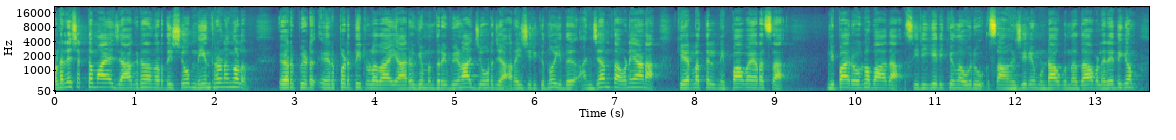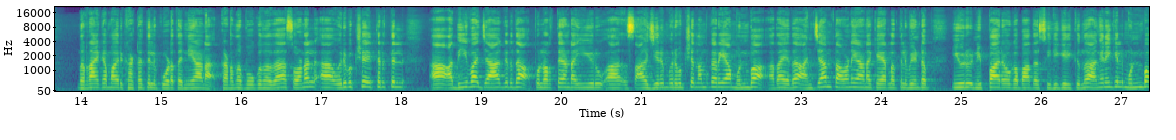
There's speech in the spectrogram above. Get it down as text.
വളരെ ശക്തമായ ജാഗ്രതാ നിർദ്ദേശവും നിയന്ത്രണങ്ങളും ഏർപ്പെടു ഏർപ്പെടുത്തിയിട്ടുള്ളതായി ആരോഗ്യമന്ത്രി വീണ ജോർജ് അറിയിച്ചിരിക്കുന്നു. ഇത് അഞ്ചാം തവണയാണ് കേരളത്തിൽ നിപ്പ വൈറസ് നിപ്പ രോഗബാധ സ്ഥിരീകരിക്കുന്ന ഒരു സാഹചര്യം ഉണ്ടാകുന്നത് വളരെയധികം നിർണായകമായ ഒരു ഘട്ടത്തിൽ കൂടെ തന്നെയാണ് കടന്നു പോകുന്നത്. സോണൽ ഒരുപക്ഷെ ഇത്തരത്തിൽ അതീവ ജാഗ്രത പുലർത്തേണ്ട ഈ ഒരു സാഹചര്യം ഒരുപക്ഷെ നമുക്കറിയാം മുൻപ് അതായത് അഞ്ചാം തവണയാണ് കേരളത്തിൽ വീണ്ടും ഈ ഒരു നിപ്പ രോഗബാധ സ്ഥിരീകരിക്കുന്നത്. അങ്ങനെയെങ്കിൽ മുൻപ്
